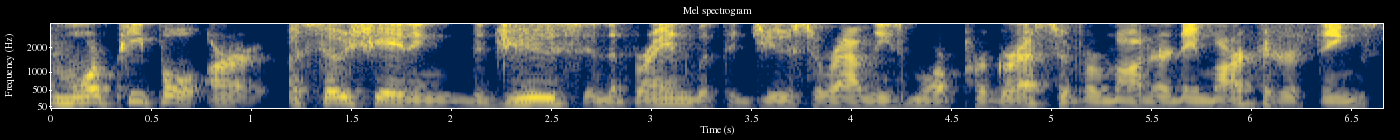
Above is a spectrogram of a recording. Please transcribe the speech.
more people are associating the juice and the brand with the juice around these more progressive or modern day marketer things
